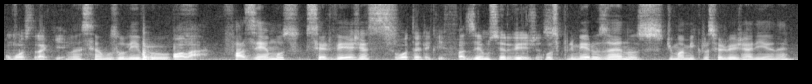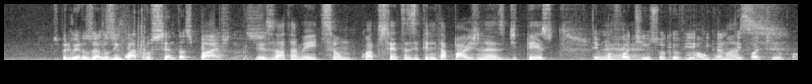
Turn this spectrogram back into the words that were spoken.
vou mostrar aqui. Lançamos o livro Olá. Fazemos Cervejas. Vou botar ele aqui, Fazemos Cervejas. Os primeiros anos de uma micro cervejaria, né? Os primeiros anos em 400 páginas. Exatamente, são 430 páginas de texto. Tem uma é, fotinho só que eu vi aqui, algumas... cara, não tem fotinho, pô.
